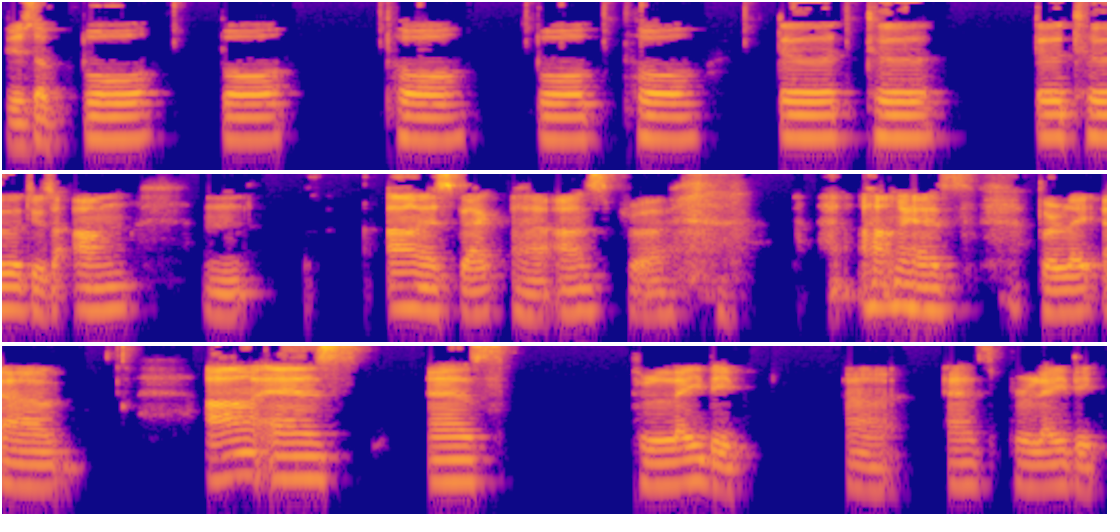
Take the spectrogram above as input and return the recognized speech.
比如说波波坡波坡的特的特就是 un 嗯 unaspect 呃 unspir unaspirated 呃 unas aspirated 呃 aspirated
